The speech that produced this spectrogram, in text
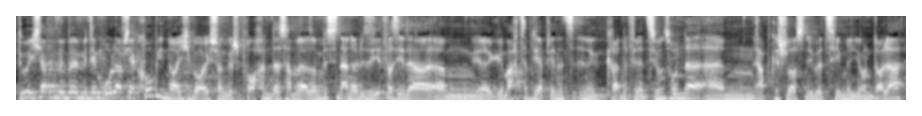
Du, ich habe mit dem Olaf Jacobi neulich über euch schon gesprochen. Das haben wir so ein bisschen analysiert, was ihr da ähm, gemacht habt. Ihr habt ja äh, gerade eine Finanzierungsrunde ähm, abgeschlossen über 10 Millionen Dollar.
